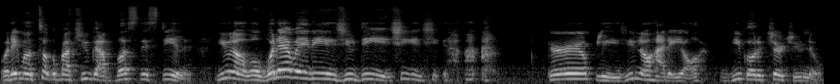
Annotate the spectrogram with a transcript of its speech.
Or they want to talk about you got busted stealing. You know, or whatever it is you did. She, she. Girl, please, you know how they are. If you go to church, you know.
